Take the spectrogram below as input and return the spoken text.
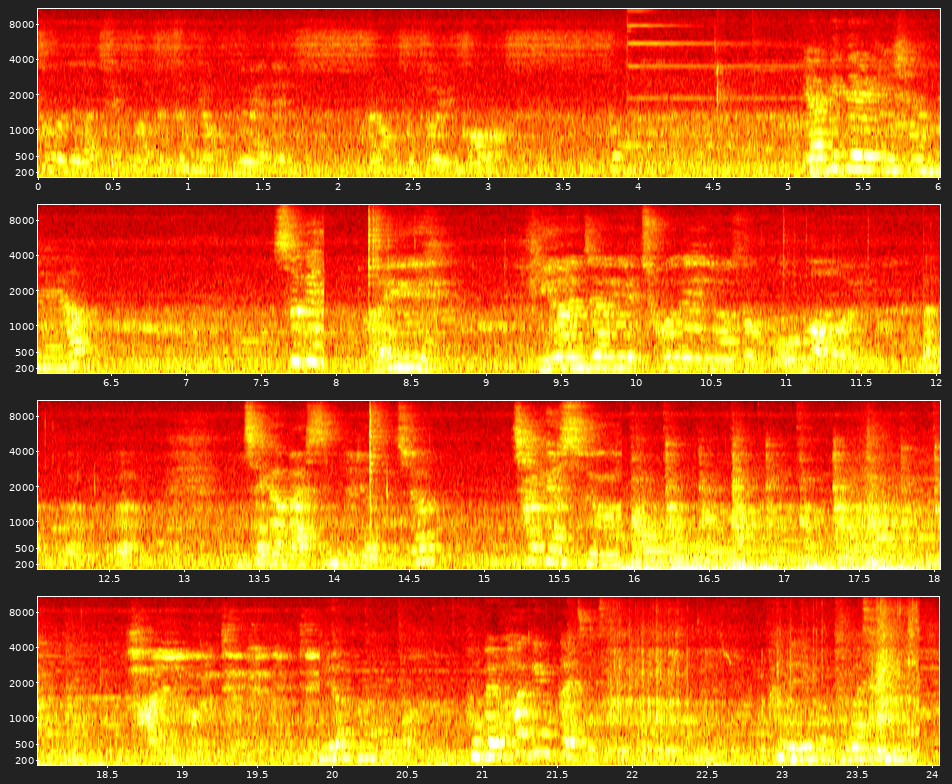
프로드 같은 것도 좀 염두에 된 그런 구조이고 여기들 계셨네요. 소개 아이 귀한 자리에 초대해줘서 고마워요. 제가 말씀드렸죠. 차 교수 한일군 대표님 때 이런 구매 확인까지. 근데 이거 누가 샀는지.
